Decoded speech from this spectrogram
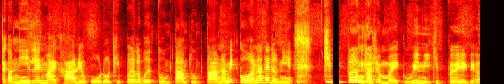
แต่ก่อนนี้เล่นไมค์ค a f t เดี๋ยวโหโดนคิปเปอร์ระเบิดตุ้มตามตุ้มตามนะไม่กลัวนะแต่เดี๋ยวนี้คิปเปอร์มาทำไมกูวิ่งหนีคิปเปอร์อย่างเดียว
